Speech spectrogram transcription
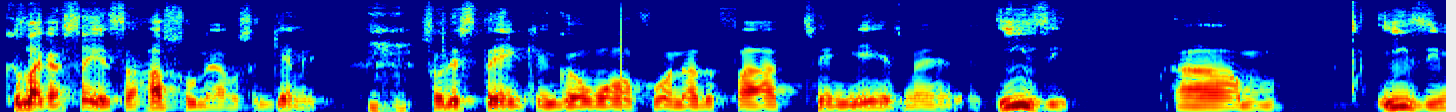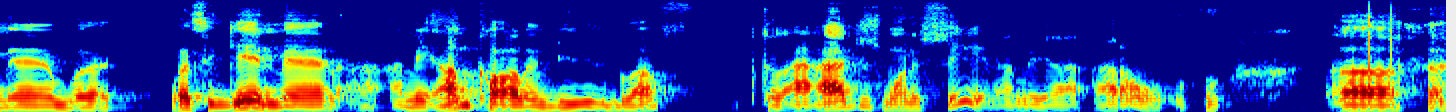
because, like I say, it's a hustle now. It's a gimmick. Mhm. So this thing can go on for another five, ten years, man. Easy, um, easy, man. But once again, man, I, I mean, I'm calling dudes bluff because I, I just want to see it. I mean, I, I don't. Uh,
